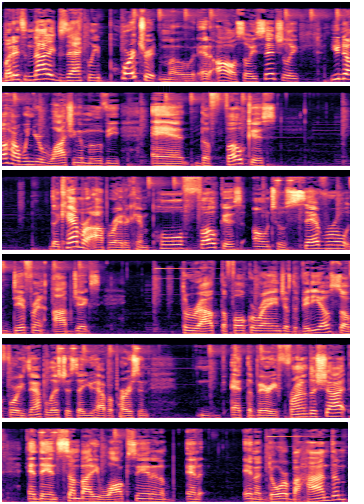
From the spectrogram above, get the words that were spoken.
But it's not exactly portrait mode at all. So essentially, you know how when you're watching a movie and the focus the camera operator can pull focus onto several different objects throughout the focal range of the video. So, for example, let's just say you have a person at the very front of the shot and then somebody walks in and a, and, and a door behind them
